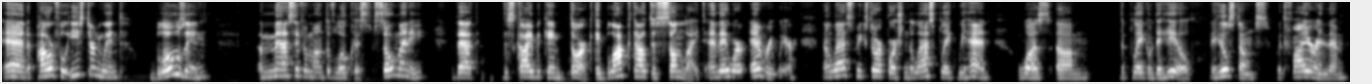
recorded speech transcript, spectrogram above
and a powerful eastern wind blows in a massive amount of locusts, so many that the sky became dark. They blocked out the sunlight, and they were everywhere. Now, last week's Torah portion, the last plague we had was um, the plague of the hail, the hailstones with fire in them,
